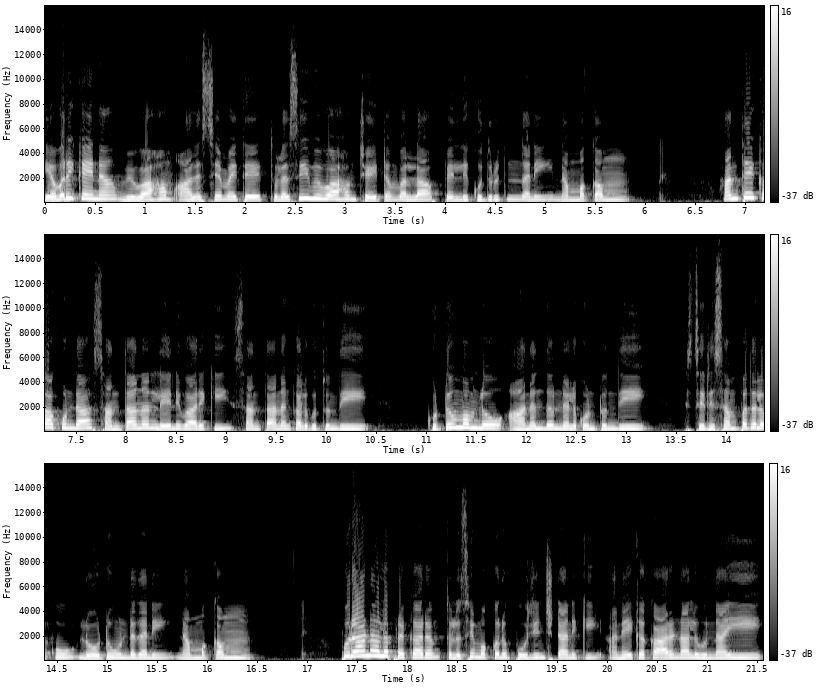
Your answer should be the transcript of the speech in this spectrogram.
ఎవరికైనా వివాహం ఆలస్యమైతే తులసి వివాహం చేయటం వల్ల పెళ్ళి కుదురుతుందని నమ్మకం. అంతేకాకుండా సంతానం లేని వారికి సంతానం కలుగుతుంది. కుటుంబంలో ఆనందం నెలకొంటుంది. స్థిరి సంపదలకు లోటు ఉండదని నమ్మకం. పురాణాల ప్రకారం తులసి మొక్కను పూజించటానికి అనేక కారణాలు ఉన్నాయి.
